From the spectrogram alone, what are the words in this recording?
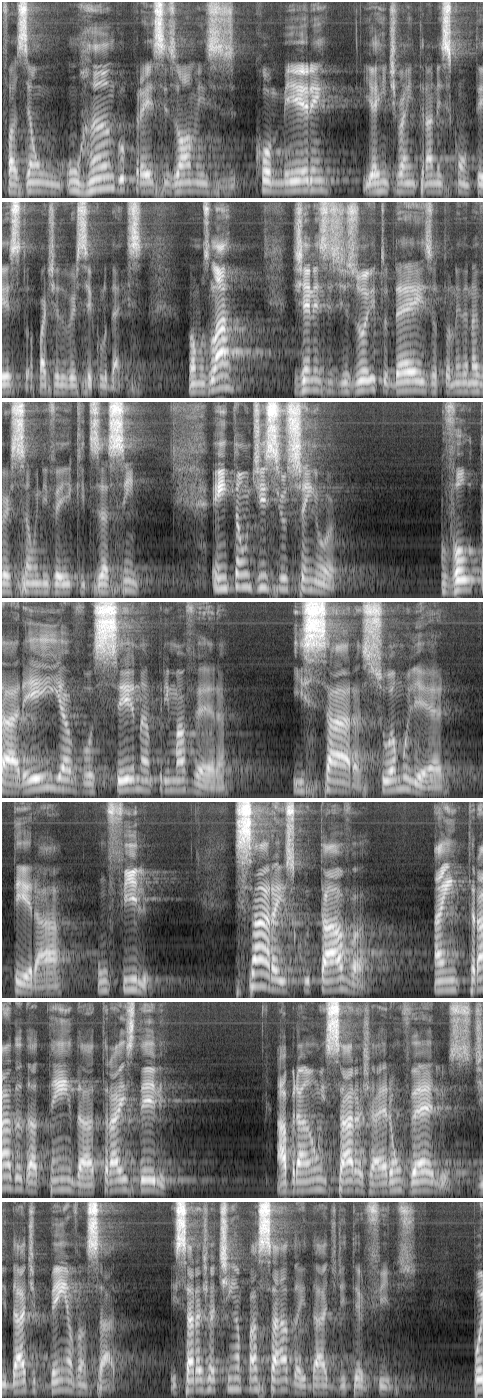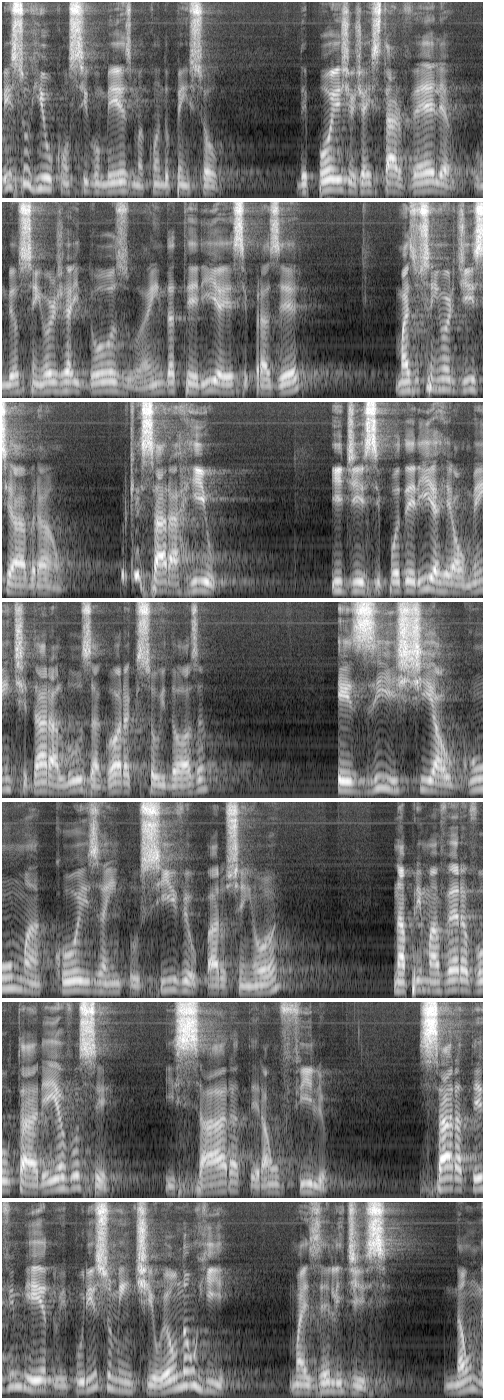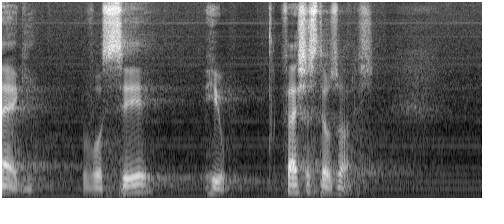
fazer um, um rango para esses homens comerem, e a gente vai entrar nesse contexto a partir do versículo 10. Vamos lá? Gênesis 18, 10, eu estou lendo na versão NVI que diz assim: Então disse o Senhor: Voltarei a você na primavera, e Sara, sua mulher, terá um filho. Sara escutava a entrada da tenda atrás dele Abraão e Sara já eram velhos, de idade bem avançada, e Sara já tinha passado a idade de ter filhos. Por isso riu consigo mesma quando pensou: depois de eu já estar velha, o meu senhor já idoso ainda teria esse prazer? Mas o Senhor disse a Abraão: Por que Sara riu? E disse: Poderia realmente dar à luz agora que sou idosa? Existe alguma coisa impossível para o Senhor? Na primavera voltarei a você, e Sara terá um filho. Sara teve medo e por isso mentiu. Eu não ri, mas ele disse: Não negue, você riu. Fecha os teus olhos.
